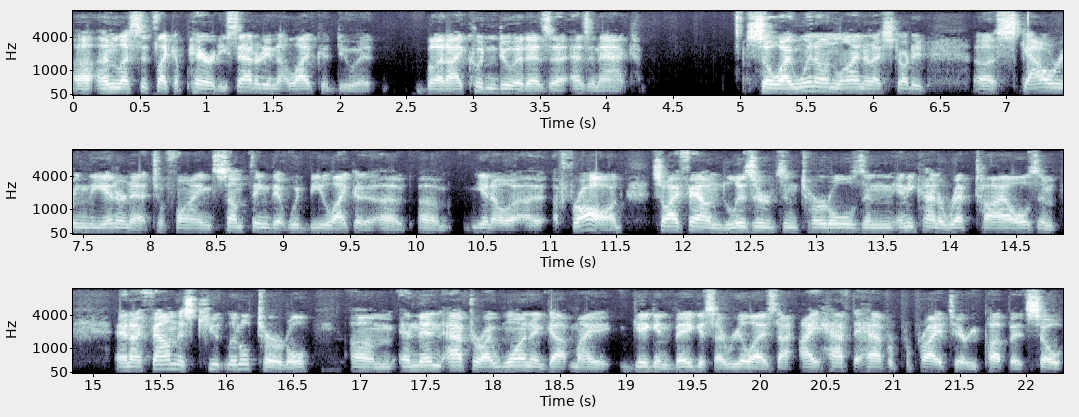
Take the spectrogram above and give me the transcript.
uh, unless it's like a parody, Saturday Night Live could do it, but I couldn't do it as a as an act. So I went online and I started uh, scouring the internet to find something that would be like a, a, a you know a, a, frog. So I found lizards and turtles and any kind of reptiles and and I found this cute little turtle. Um, and then after I won and got my gig in Vegas, I realized I, I, have to have a proprietary puppet. So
